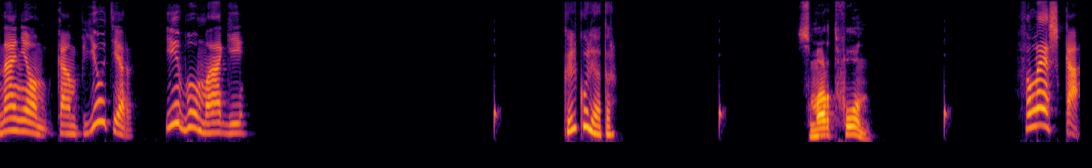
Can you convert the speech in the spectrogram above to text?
На нем компьютер и бумаги. Калькулятор. Смартфон. Флешка.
